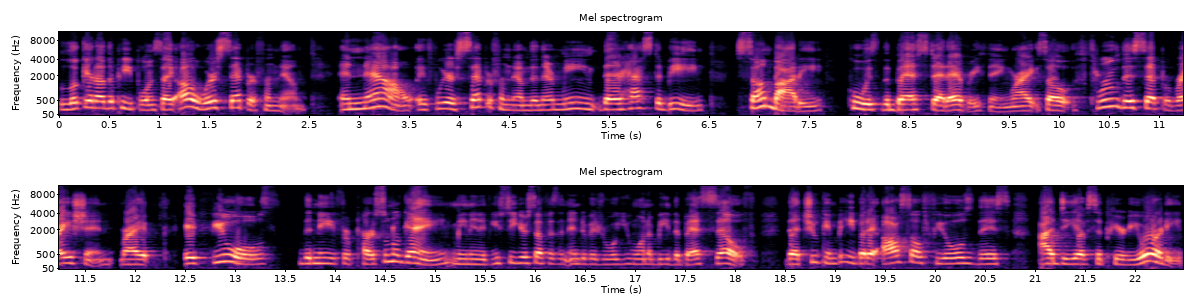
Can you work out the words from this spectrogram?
look at other people and say, "Oh, we're separate from them." And now, if we're separate from them, then there mean there has to be somebody who is the best at everything, right? So through this separation, right, it fuels the need for personal gain, meaning if you see yourself as an individual, you want to be the best self that you can be, but it also fuels this idea of superiority.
